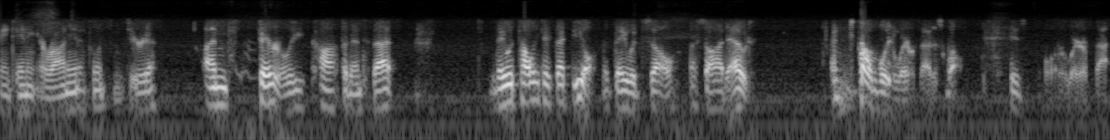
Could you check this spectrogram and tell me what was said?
maintaining Iranian influence in Syria, I'm fairly confident that they would probably take that deal, that they would sell Assad out. And he's probably aware of that as well. His people are aware of that.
